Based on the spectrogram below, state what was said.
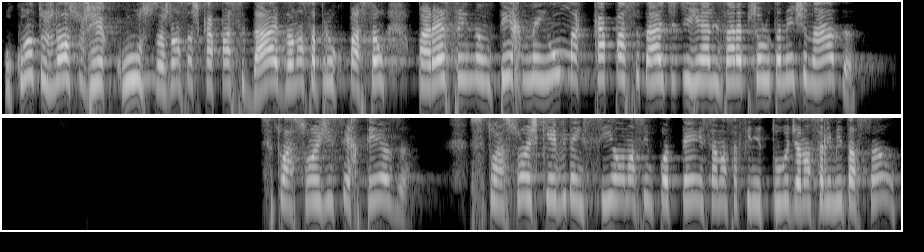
O quanto os nossos recursos, as nossas capacidades, a nossa preocupação parecem não ter nenhuma capacidade de realizar absolutamente nada. Situações de incerteza, situações que evidenciam a nossa impotência, a nossa finitude, a nossa limitação.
